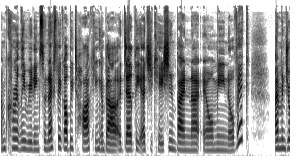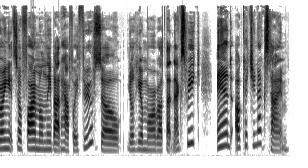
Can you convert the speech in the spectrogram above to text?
I'm currently reading. So next week I'll be talking about A Deadly Education by Naomi Novik. I'm enjoying it so far. I'm only about halfway through, so you'll hear more about that next week, and I'll catch you next time.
